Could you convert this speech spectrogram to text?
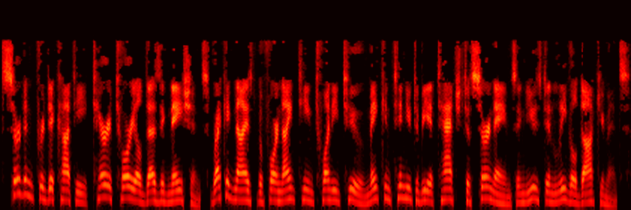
Certain predicati territorial designations recognized before 1922 may continue to be attached to surnames and used in legal documents.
